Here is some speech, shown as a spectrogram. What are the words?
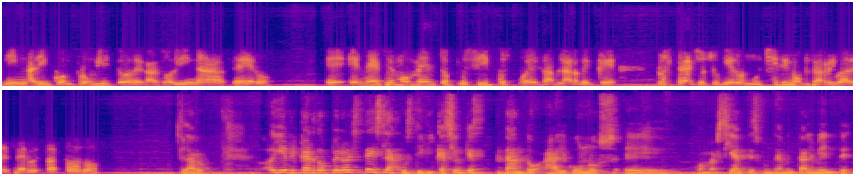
ni nadie compró un litro de gasolina a cero, eh, en ese momento, pues sí, pues puedes hablar de que los precios subieron muchísimo, pues arriba de cero está todo. Claro. Oye, Ricardo, pero esta es la justificación que están dando algunos eh, comerciantes fundamentalmente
